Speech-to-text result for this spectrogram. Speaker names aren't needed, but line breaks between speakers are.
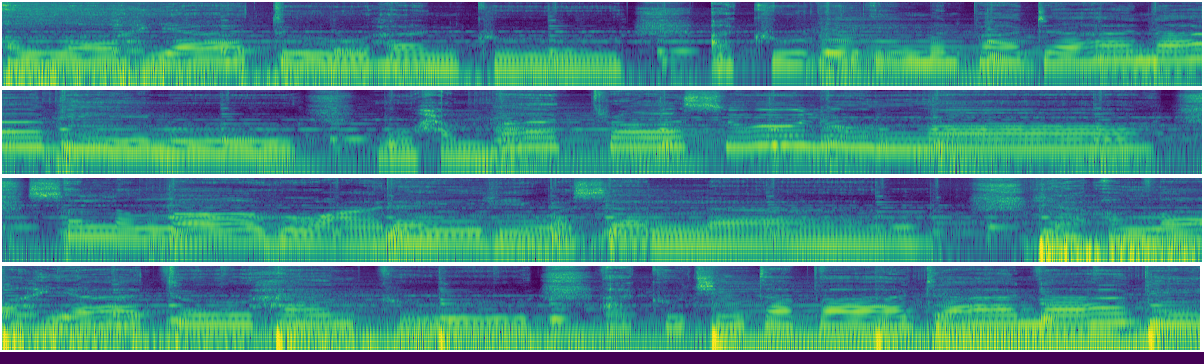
Allah ya Tuhanku. Aku beriman pada NabiMu Muhammad Rasulullah Sallallahu alaihi wasallam. Ya Allah ya Tuhanku Aku cinta pada Nabimu.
